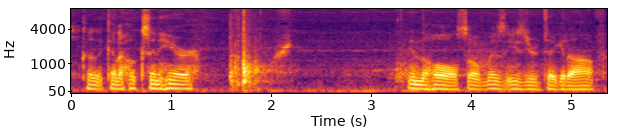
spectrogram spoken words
Because it kind of hooks in here in the hole, so it was easier to take it off.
